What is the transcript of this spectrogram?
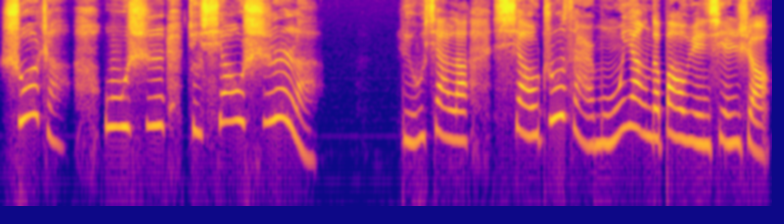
说着，巫师就消失了，留下了小猪崽模样的抱怨先生。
